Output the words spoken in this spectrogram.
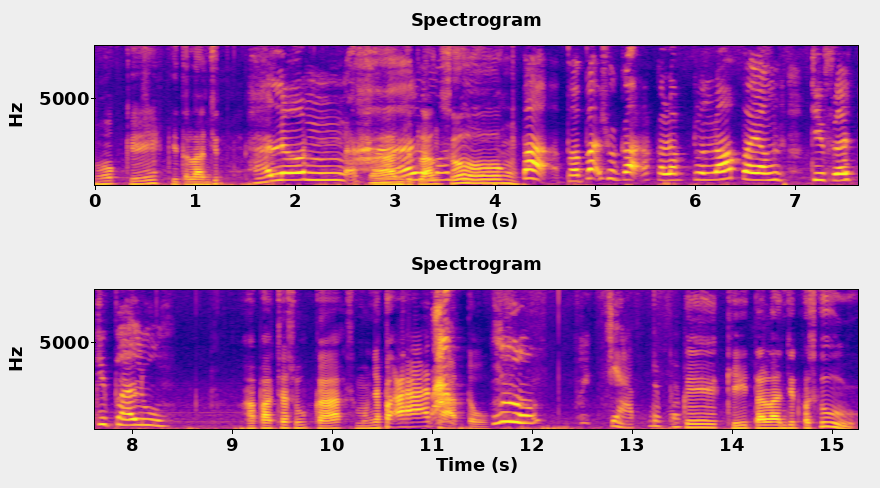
Oke, kita lanjut. Halo. Lanjut halo, langsung. Pak, Bapak suka karakter apa yang di Balu? Apa aja suka, semuanya Pak ah, jatuh. Jatuh, Pak. Oke, kita lanjut bosku.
